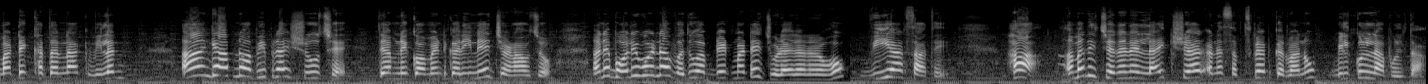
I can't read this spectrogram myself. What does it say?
માટે ખતરનાક વિલન? આ અંગે આપનો અભિપ્રાય શું છે? તે અમને કોમેન્ટ કરીને જણાવજો. અને બોલિવૂડના વધુ અપડેટ માટે જોડાયેલા રહો વીઆર સાથે. હા, અમારી ચેનલને લાઈક શેર અને સબસ્ક્રાઇબ કરવાનું બિલકુલ ના ભૂલતા.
